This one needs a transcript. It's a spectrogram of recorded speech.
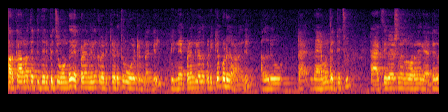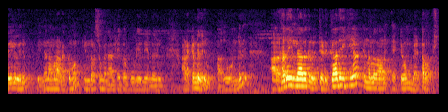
സർക്കാരിനെ തെറ്റിദ്ധരിപ്പിച്ചുകൊണ്ട് എപ്പോഴെങ്കിലും ക്രെഡിറ്റ് എടുത്തു പോയിട്ടുണ്ടെങ്കിൽ പിന്നെ എപ്പോഴെങ്കിലും അത് പിടിക്കപ്പെടുകയാണെങ്കിൽ അതൊരു നിയമം തെറ്റിച്ചു. ടാക്സ് ഇവേഷൻ എന്ന് പറഞ്ഞ കാറ്റഗറിയിൽ വരും. പിന്നെ നമ്മൾ അടക്കുമ്പോൾ ഇൻട്രസ്റ്റും പെനാൽറ്റി ഒക്കെ കൂടി എന്ത് ചെയ്യേണ്ടി വരും? അടക്കേണ്ടി വരും. അതുകൊണ്ട് അർഹതയില്ലാതെ ക്രെഡിറ്റ് എടുക്കാതിരിക്കുക എന്നുള്ളതാണ് ഏറ്റവും ബെറ്റർ ഓപ്ഷൻ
